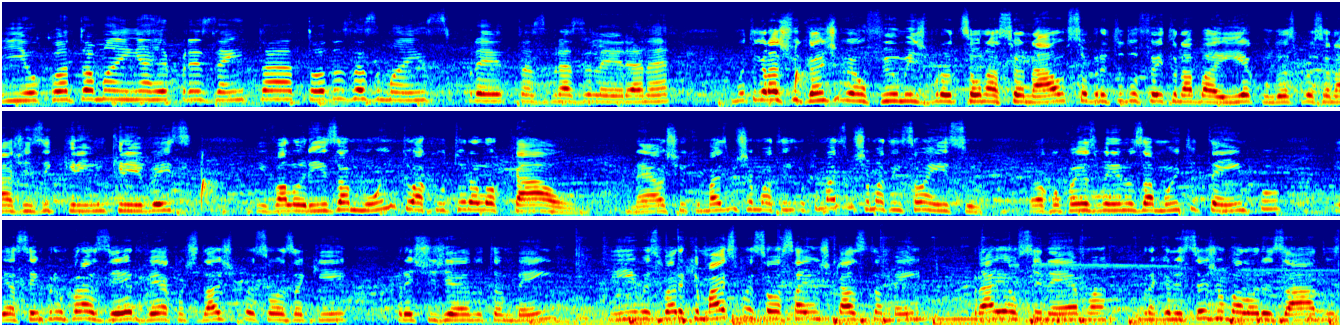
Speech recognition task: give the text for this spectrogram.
e o quanto amanhã representa todas as mães pretas brasileiras, né? Muito gratificante ver um filme de produção nacional, sobretudo feito na Bahia, com dois personagens incríveis e valoriza muito a cultura local, né? Acho que o que mais me chamou, o que mais me chamou a atenção é isso. Eu acompanho os meninos há muito tempo e é sempre um prazer ver a quantidade de pessoas aqui prestigiando também. E eu espero que mais pessoas saiam de casa também para ir ao cinema, para que eles sejam valorizados,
